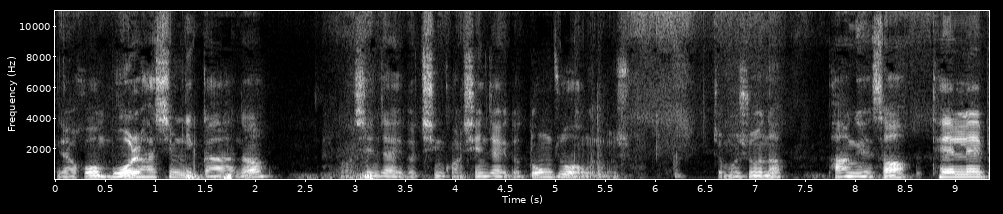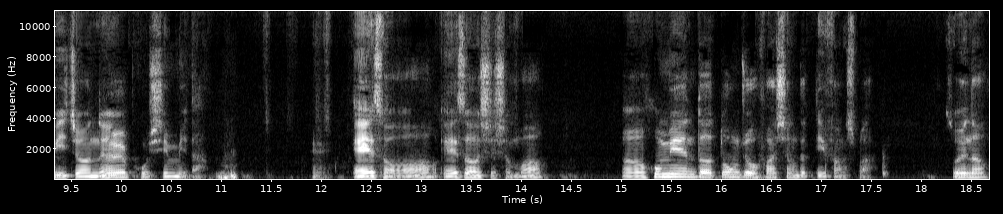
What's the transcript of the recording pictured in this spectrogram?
然后뭘 하십니까? 너 어, 现在的情况现在的动作我们怎么说呢? 방에서 텔레비전을 보십니다. 예, 에서 에서 是什么? 어, 后面的动作发生的地方是吧？所以呢，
